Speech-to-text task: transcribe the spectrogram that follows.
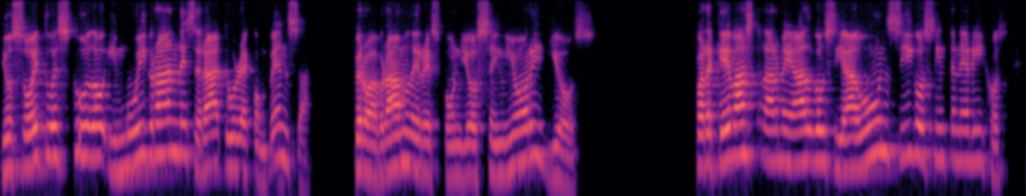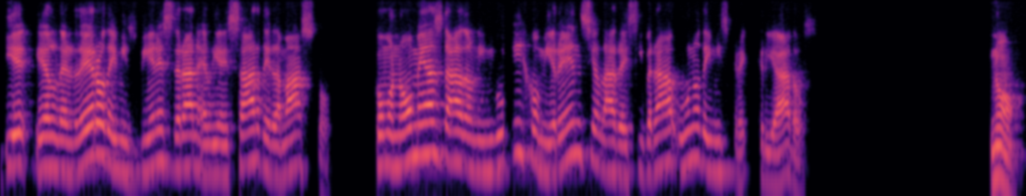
yo soy tu escudo y muy grande será tu recompensa. Pero Abraham le respondió, Señor y Dios, ¿para qué vas a darme algo si aún sigo sin tener hijos? Y el heredero de mis bienes será Eliezer de Damasco. Como no me has dado ningún hijo, mi herencia la recibirá uno de mis criados. No.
